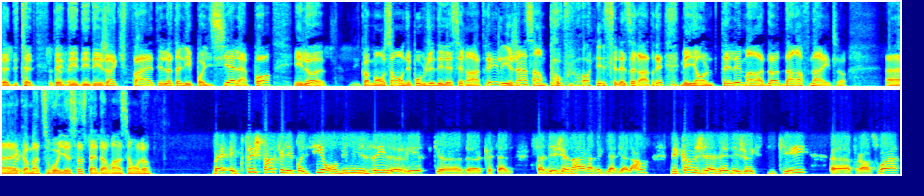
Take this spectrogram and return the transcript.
t'as, des, des, des, gens qui fêtent, et là, t'as les policiers à la porte, et là, comme on sait, on n'est pas obligé de les laisser rentrer. Les gens semblent pas vouloir les laisser rentrer, mais ils ont le télémandat dans la fenêtre, là. Euh, comment tu voyais ça, cette intervention-là? Ben, écoutez, je pense que les policiers ont minimisé le risque de que ça, ça dégénère avec de la violence. Mais comme je l'avais déjà expliqué, euh, François,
